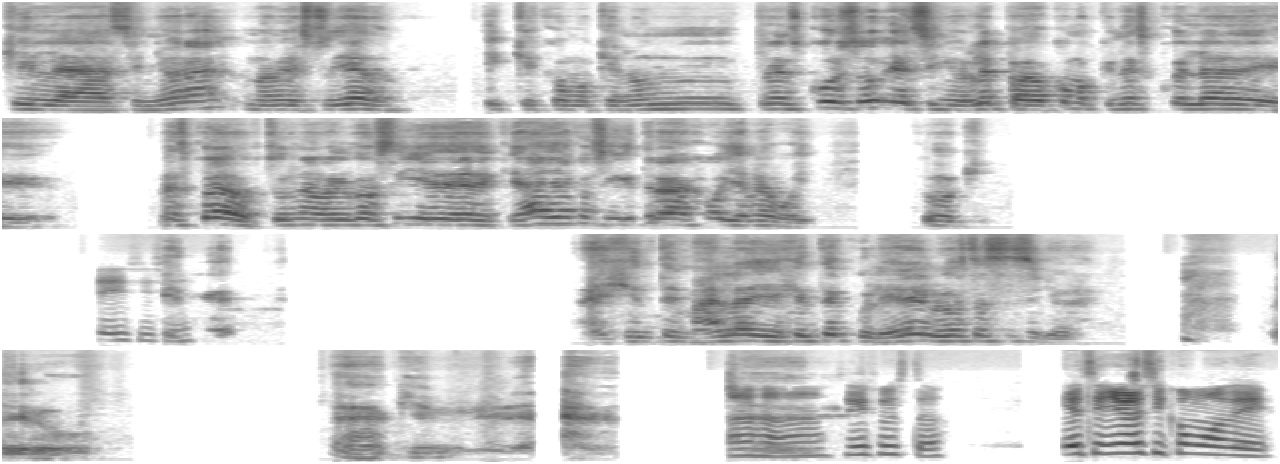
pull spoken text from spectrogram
que la señora no había estudiado y que como que en un transcurso el señor le pagó como que una escuela de una escuela nocturna o algo así, de que, ah, ya conseguí trabajo, ya me voy. Como que Sí, sí, sí. hay gente mala y hay gente culera y luego está esta señora. Pero, ah, que- Ajá, sí, justo. El señor así como de,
